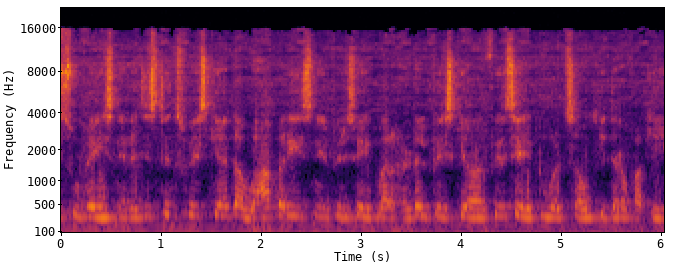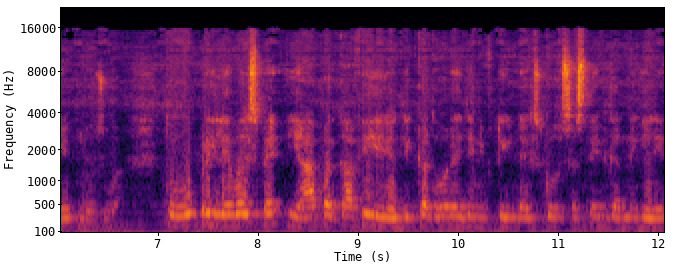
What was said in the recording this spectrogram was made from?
सुबह इसने रेजिस्टेंस फेस किया था वहाँ पर ही इसने फिर से एक बार हर्डल फेस किया और फिर से टूवर्ड साउथ की तरफ़ आके ये क्लोज हुआ। तो ऊपरी लेवल्स पे यहाँ पर काफ़ी दिक्कत हो रही थी निफ्टी इंडेक्स को सस्टेन करने के लिए।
